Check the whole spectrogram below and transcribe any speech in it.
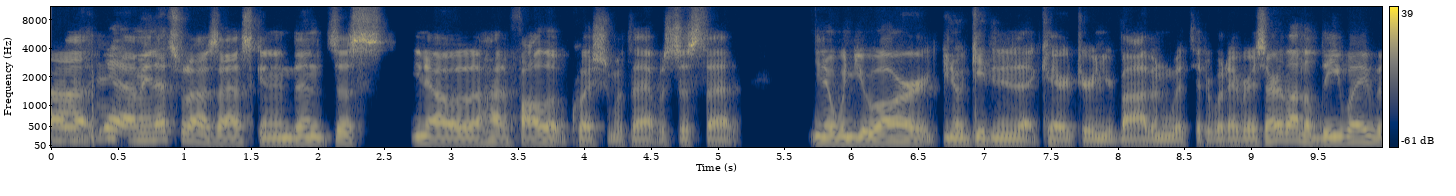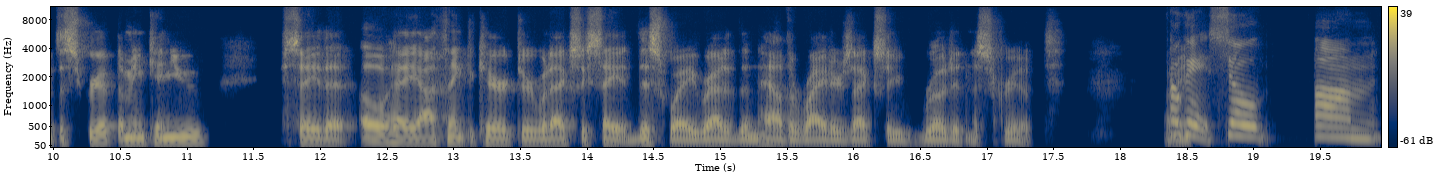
uh, yeah. I mean, that's what I was asking, and then just you know, I had a follow up question with that was just that, you know, when you are, you know, getting into that character and you're vibing with it or whatever, is there a lot of leeway with the script? I mean, can you say that, oh, hey, I think the character would actually say it this way rather than how the writers actually wrote it in the script? I okay, mean, so um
